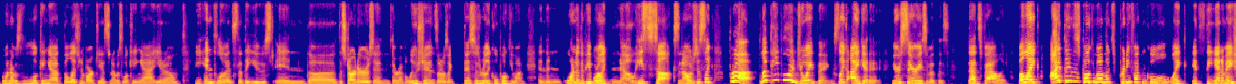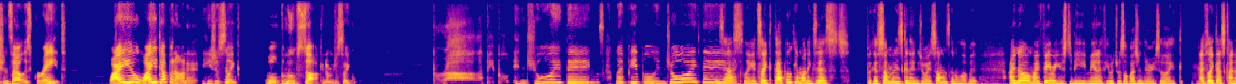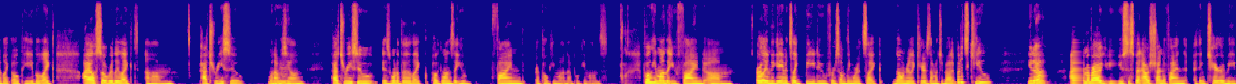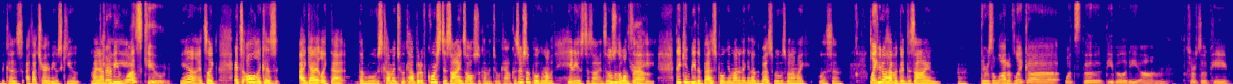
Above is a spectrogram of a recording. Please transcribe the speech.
when I was looking at the Legend of Arceus, and I was looking at you know the influence that they used in the the starters and their evolutions, and I was like, this is really cool Pokemon. And then one of the people were like, no, he sucks, and I was just like, bruh, let people enjoy things. Like I get it, you're serious about this that's valid. But like, I think this Pokemon looks pretty fucking cool. Like, it's the animation style is great. Why are you why are you dumping on it? He's just like, well, the moves suck, and I'm just like, bro, let people enjoy things. Let people enjoy things. Exactly. It's like that Pokemon exists because somebody's gonna enjoy it. Someone's gonna love it. I know my favorite used to be Manaphy, which was a legendary. So like I Mhm. feel like that's kind of like OP. But like I also really liked um Pachirisu when I was Mhm. young. Pachirisu is one of the like Pokemons that you find or Pokemon, not Pokemons. Pokemon that you find um early in the game. It's like Bidoof or something where it's like no one really cares that much about it, but it's cute. You know? Yeah. I remember I used to spend hours trying to find I think Cherubi because I thought Cherubi was cute. Might not Cherubi be was cute. Yeah, it's like it's all like because I get it like that the moves come into account, but of course designs also come into account because there's some Pokemon with hideous designs. Those are the ones that I hate. They can be the best Pokemon and they can have the best moves, but I'm like, listen, Like if you don't have a good design, there's a lot of like uh what's the the ability um starts with a P.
